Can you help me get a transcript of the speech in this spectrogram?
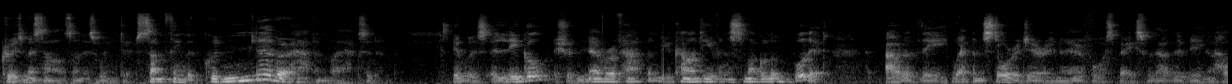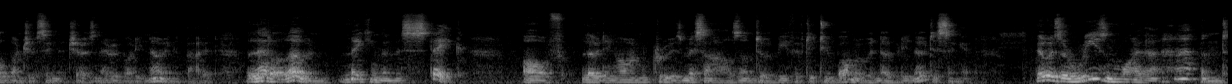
cruise missiles on its wingtips, something that could never happen by accident. It was illegal, it should never have happened. You can't even smuggle a bullet out of the weapon storage area in an Air Force base without there being a whole bunch of signatures and everybody knowing about it, let alone making the mistake of loading armed cruise missiles onto a B-52 bomber with nobody noticing it. There was a reason why that happened,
